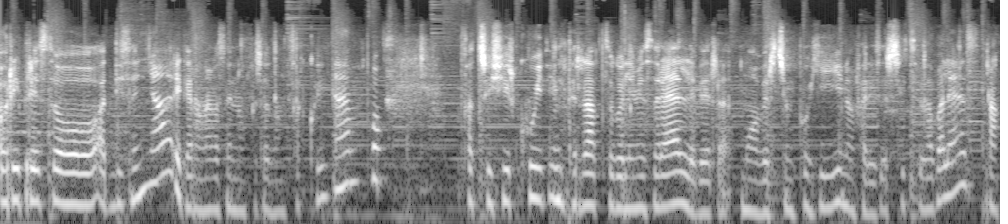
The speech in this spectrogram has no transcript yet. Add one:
Ho ripreso a disegnare, che era una cosa che non facevo da un sacco di tempo. Faccio i circuiti in terrazzo con le mie sorelle per muoverci un pochino, fare esercizi della palestra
